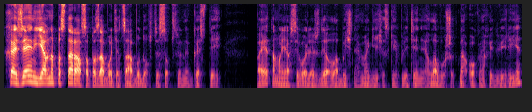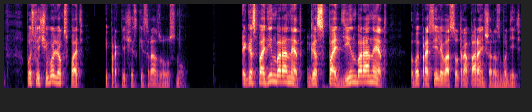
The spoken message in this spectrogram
Хозяин явно постарался позаботиться об удобстве собственных гостей. Поэтому я всего лишь сделал обычные магические плетения ловушек на окнах и двери, после чего лег спать и практически сразу уснул. «Э, «Господин баронет! Господин баронет! Вы просили вас с утра пораньше разбудить!»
